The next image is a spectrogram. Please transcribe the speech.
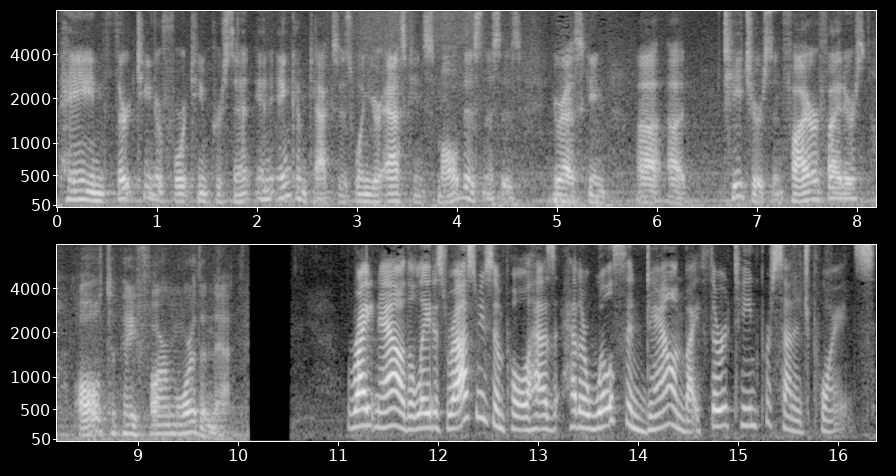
paying 13 or 14 percent in income taxes when you're asking small businesses, you're asking uh, uh, teachers and firefighters, all to pay far more than that. Right now, the latest Rasmussen poll has Heather Wilson down by 13 percentage points.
